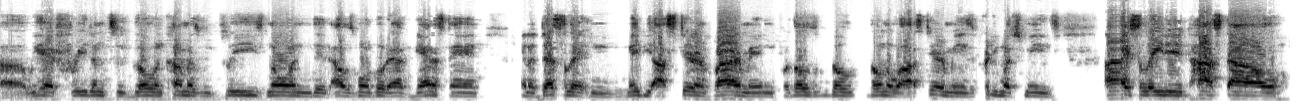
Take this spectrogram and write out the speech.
Uh, we had freedom to go and come as we pleased, knowing that I was going to go to Afghanistan in a desolate and maybe austere environment. And for those who don't, don't know what austere means, it pretty much means isolated, hostile,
